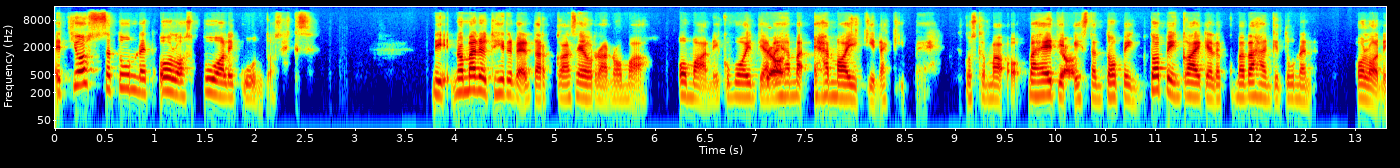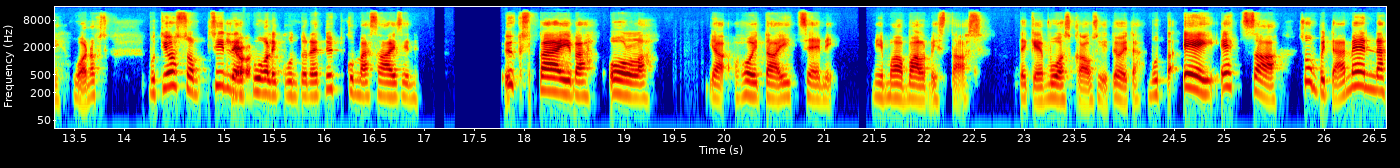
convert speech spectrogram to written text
että jos sä tunnet olos puolikuntoiseksi, niin no mä nyt hirveän tarkkaan seuraan omaa, omaa niin kuin vointia, Joo. eihän mä, eihän mä ikinä kipeä, koska mä, mä heti Joo. pistän topin, topin kaikelle, kun mä vähänkin tunnen oloni huonoksi. Mutta jos on silleen Joo. puolikuntoinen, että nyt kun mä saisin yksi päivä olla ja hoitaa itseeni, niin mä oon valmis taas tekee vuosikausia töitä, mutta ei, et saa. Sun pitää mennä,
